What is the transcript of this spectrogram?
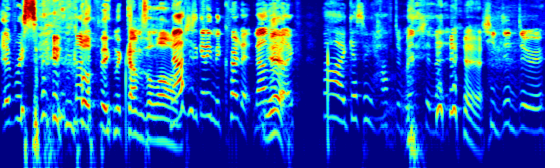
every single thing that comes along. Now she's getting the credit. Now Yeah. they're like, oh, I guess we have to mention that Yeah. she did do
